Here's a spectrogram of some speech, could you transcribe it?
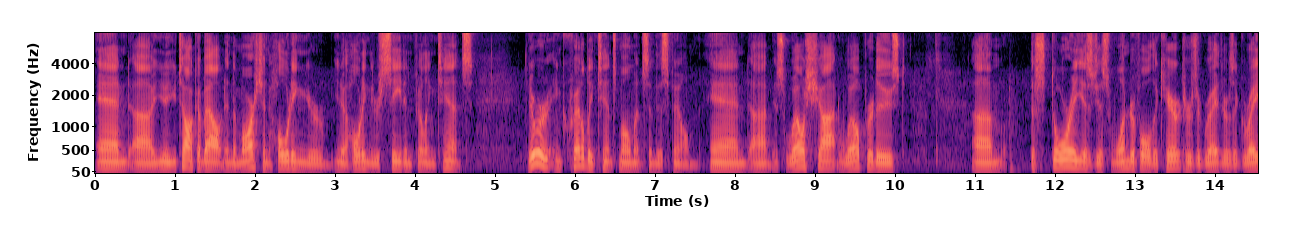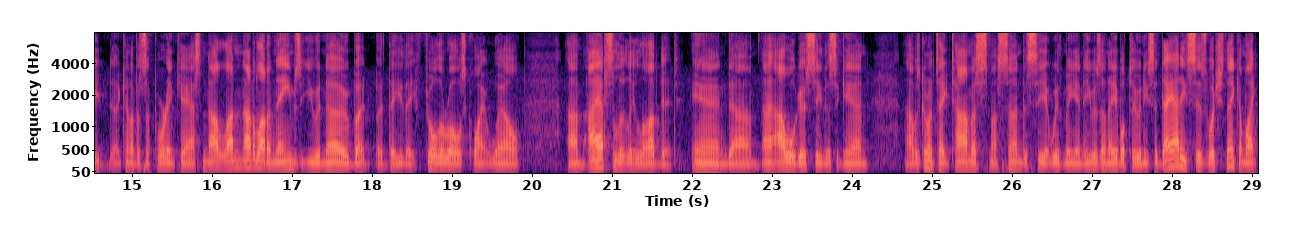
And uh, you know, you talk about in The Martian holding your you know holding your seat and filling tense there were incredibly tense moments in this film, and um, it's well shot, well produced. Um, the story is just wonderful. The characters are great. There's a great uh, kind of a supporting cast. Not a lot, not a lot of names that you would know, but but they, they fill the roles quite well. Um, I absolutely loved it, and um, I, I, will go see this again. I was going to take Thomas, my son, to see it with me, and he was unable to. And he said, "Dad," he says, "What you think?" I'm like,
